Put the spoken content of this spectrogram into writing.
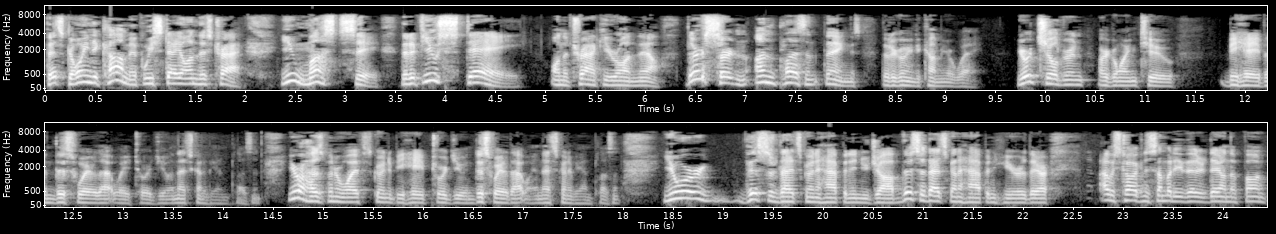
that's going to come if we stay on this track. You must see that if you stay on the track you're on now, there are certain unpleasant things that are going to come your way. Your children are going to behave in this way or that way toward you, and that's going to be unpleasant. Your husband or wife is going to behave toward you in this way or that way, and that's going to be unpleasant. Your this or that's going to happen in your job, this or that's going to happen here or there. I was talking to somebody the other day on the phone,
